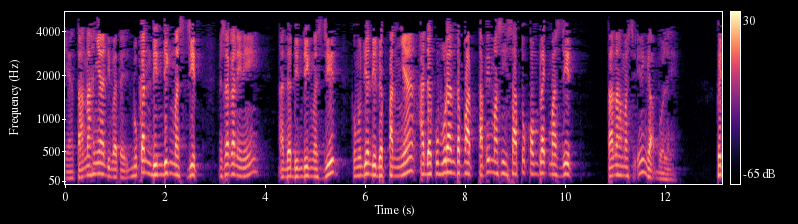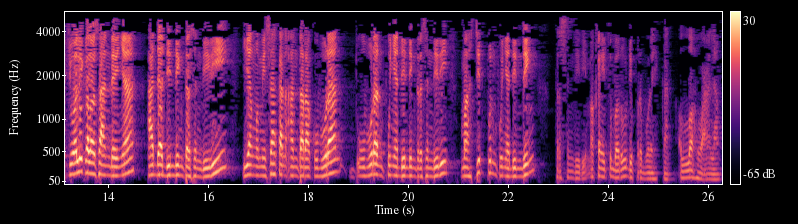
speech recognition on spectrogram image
Ya, tanahnya dibatasi, bukan dinding masjid. Misalkan ini ada dinding masjid, kemudian di depannya ada kuburan tepat, tapi masih satu komplek masjid. Tanah masjid ini nggak boleh. Kecuali kalau seandainya ada dinding tersendiri yang memisahkan antara kuburan, kuburan punya dinding tersendiri, masjid pun punya dinding tersendiri. Maka itu baru diperbolehkan. Allahu alam.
